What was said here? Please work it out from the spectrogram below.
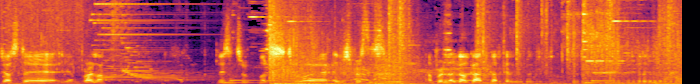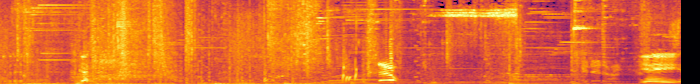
Just uh, the umbrella. Listen to much to uh, Elvis Presley's umbrella. Oh god, god, god, god, god, god, god. Good. No! Yay!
